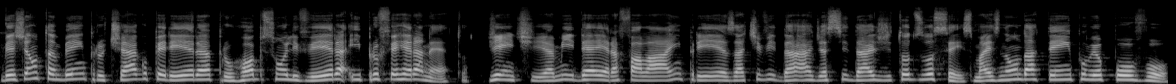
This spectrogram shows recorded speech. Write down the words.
Beijão também para o Tiago Pereira, para o Robson Oliveira e para o Ferreira Neto. Gente, a minha ideia era falar a empresa, a atividade, a cidade de todos vocês, mas não dá tempo, meu povo.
